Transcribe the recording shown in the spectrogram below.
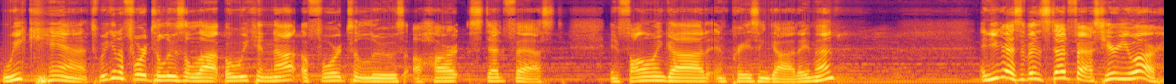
We can't. We can afford to lose a lot, but we cannot afford to lose a heart steadfast in following God and praising God. Amen? And you guys have been steadfast. Here you are.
